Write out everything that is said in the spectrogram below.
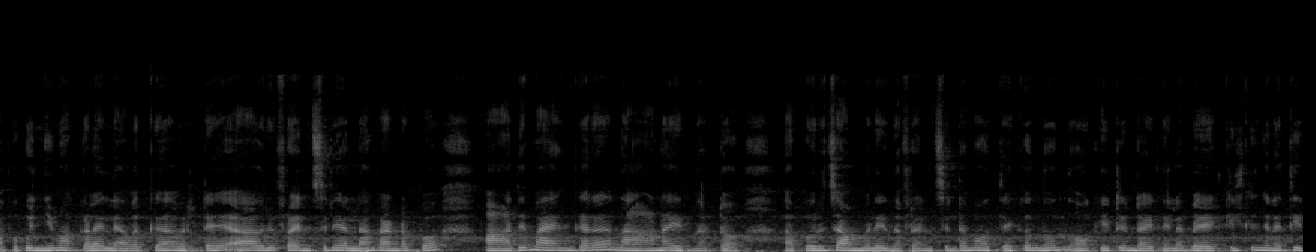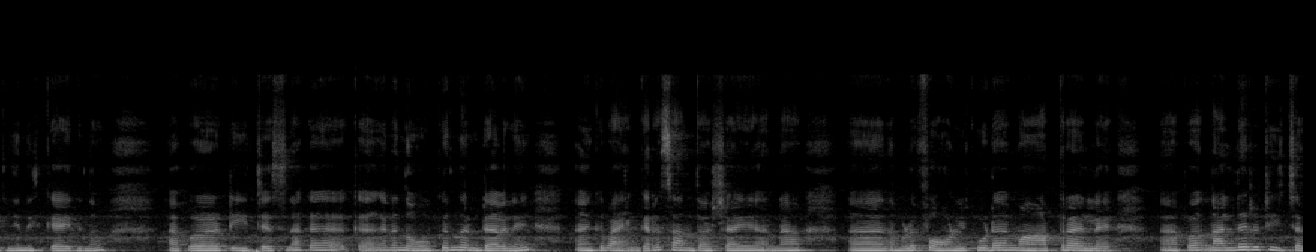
അപ്പോൾ കുഞ്ഞു മക്കളല്ലേ അവർക്ക് അവരുടെ ആ ഒരു ഫ്രണ്ട്സിനെ എല്ലാം കണ്ടപ്പോൾ ആദ്യം ഭയങ്കര നാണായിരുന്നു കേട്ടോ. അപ്പോൾ ഒരു ചമ്മലായിരുന്നു. ഫ്രണ്ട്സിന്റെ മുഖത്തേക്കൊന്നും നോക്കിയിട്ടുണ്ടായിരുന്നില്ല. ബാക്കിലേക്ക് ഇങ്ങനെ തിരിഞ്ഞ് നിൽക്കുമായിരുന്നു അപ്പോൾ ടീച്ചേഴ്സിനൊക്കെ അങ്ങനെ നോക്കുന്നുണ്ട് അവന്. എനിക്ക് ഭയങ്കര സന്തോഷമായി. കാരണം നമ്മൾ ഫോണിൽ കൂടെ മാത്രമല്ലേ? അപ്പോൾ നല്ലൊരു ടീച്ചർ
